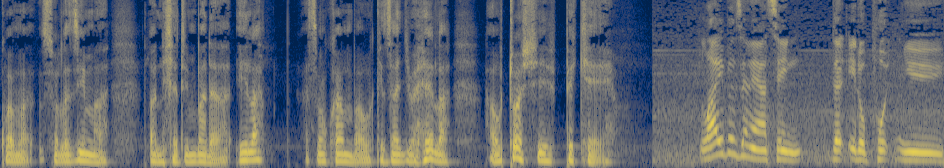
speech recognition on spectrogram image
kwa suala zima la nishati mbadala, ila anasema kwamba uwekezaji wa hela hautoshi pekee. Labor's announcing that it'll put new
